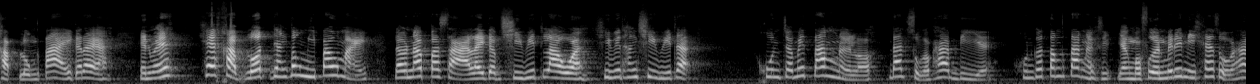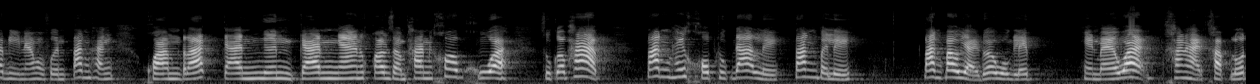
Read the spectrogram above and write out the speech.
ขับลงใต้ก็ได้อะเห็นไหมแค่ขับรถยังต้องมีเป้าหมายแล้วนับภาษาอะไรกับชีวิตเราอะชีวิตทั้งชีวิตอะคุณจะไม่ตั้งหน่อยเหรอ ด้านสุขภาพดีอะ คุณก็ต้องตั้งหน่อยสิอย่างหมอเฟิร์นไม่ได้มีแค่สุขภาพดีนะหมอเฟิร์นตั้งทั้งความรักการเงิน การงานความสัมพันธ์ครอบครัว สุขภาพ ตั้งให้ครบทุกด้านเลย ตั้งไปเลย ตั้งเป้าใหญ่ด้วยวงเล็บ เห็นไหมว่าขนาดขับรถ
